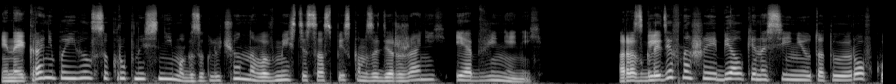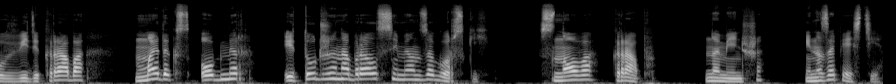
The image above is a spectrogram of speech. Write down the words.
и на экране появился крупный снимок заключенного вместе со списком задержаний и обвинений — Разглядев на шее Белкина синюю татуировку в виде краба, Медекс обмер и тут же набрал Семён Загорский. Снова краб, но меньше, и на запястье.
